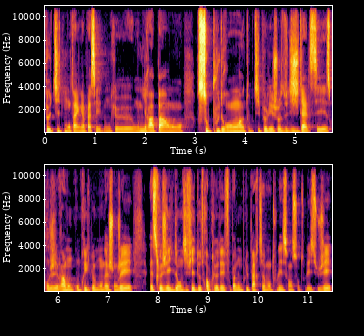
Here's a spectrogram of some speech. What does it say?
petite montagne à passer. Donc, euh, on n'ira pas en saupoudrant un tout petit peu les choses de digital. C'est est-ce que j'ai vraiment compris que le monde a changé? Est-ce que j'ai identifié deux trois priorités? Il faut pas non plus partir dans tous les sens sur tous les sujets.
